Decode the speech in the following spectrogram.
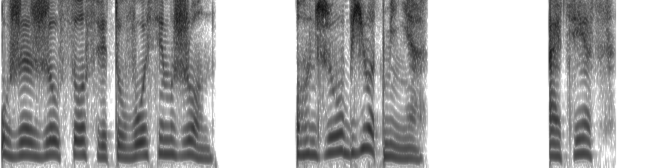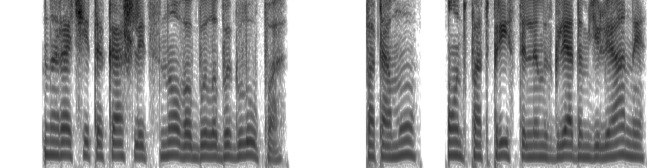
уже жил сосвету восемь жен. Он же убьет меня. Отец. Нарочито кашлять снова было бы глупо. Потому он под пристальным взглядом Юлианы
